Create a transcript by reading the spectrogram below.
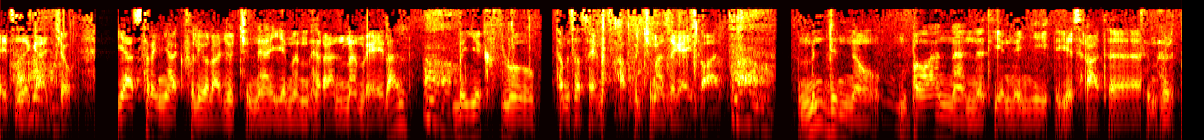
የተዘጋጀው። የአስረኛ ክፍል የወላጆችና የመምህራን መምሪያ ይላል። በየክፍሉ ተመሳሳይ መጽሐፎችን አዘጋጅተዋል። ምንድን ነው በዋናነት የነኚህ የስርዓተ ትምህርት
